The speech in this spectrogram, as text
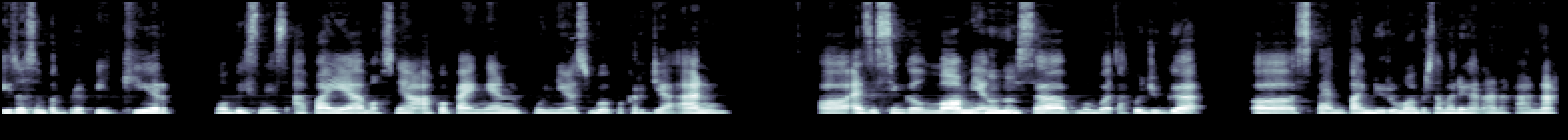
itu sempat berpikir mau bisnis apa ya? Maksudnya aku pengen punya sebuah pekerjaan uh, as a single mom yang Mhm. bisa membuat aku juga uh, spend time di rumah bersama dengan anak-anak.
